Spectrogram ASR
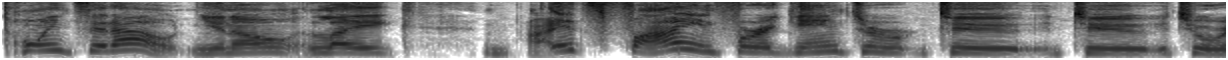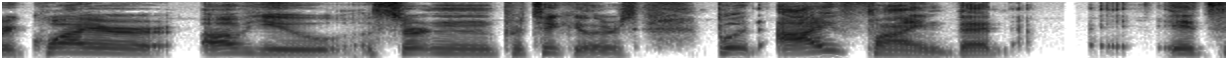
points it out. You know, like Right. it's fine for a game to to to to require of you certain particulars, but I find that it's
